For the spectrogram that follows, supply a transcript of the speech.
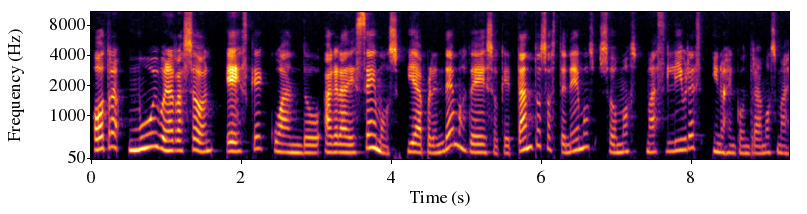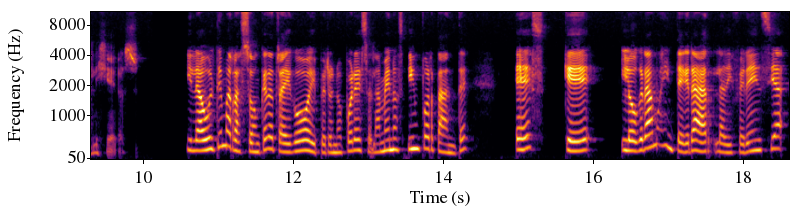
Otra muy buena razón es que cuando agradecemos y aprendemos de eso que tanto sostenemos, somos más libres y nos encontramos más ligeros. Y la última razón que te traigo hoy, pero no por eso la menos importante, es que logramos integrar la diferencia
